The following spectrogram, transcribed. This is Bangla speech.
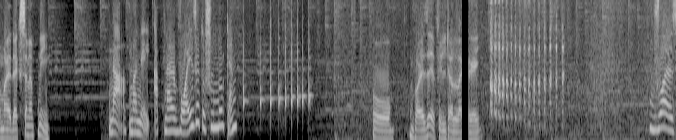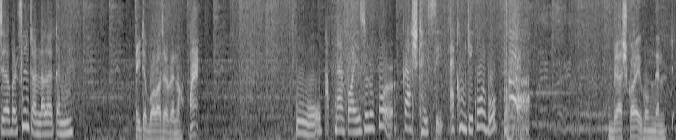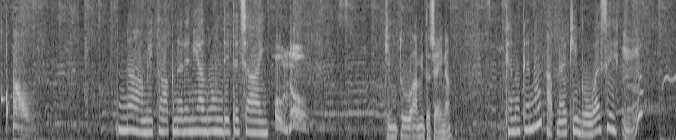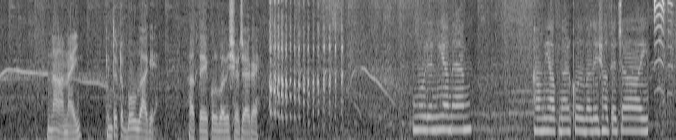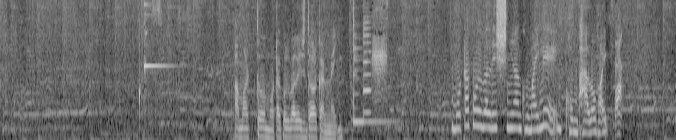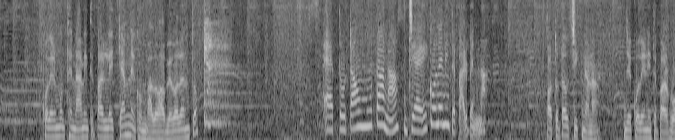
আমায় দেখছেন আপনি? না মানে আপনার ভয়েস এত সুন্দর কেন? ও ভয়েসে ফিল্টার লাগাই। ভয়েসে আবার ফিল্টার লাগায় কেন এইটা বলা যাবে না। ও আপনার ভয়েসের উপর ক্রাশ খাইছি। এখন কি করব? ব্রাশ করে ঘুম দেন। আমি তো আপনারে নিয়ে ঘুম দিতে চাই। কিন্তু আমি তো চাই না। কেন কেন? আপনার কি বউ আছে? না নাই। কিন্তু একটা বউ লাগে হাতে কোলবালিশের জায়গায়। নড়ে নিয়ে নেন আমি আপনার কোলবালিশ হতে চাই। আমার তো মোটা কোলবালিশ দরকার নাই। মোটা কোলবালিশ নিয়ে ঘুমাইলে ঘুম ভালো হয়। কোলের মধ্যে না নিতে পারলে কেমনে ঘুম ভালো হবে বলেন তো? এতটাও মোটা না যে কোলে নিতে পারবেন না। অতটাও চিকনা না যে কোলে নিতে পারব।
